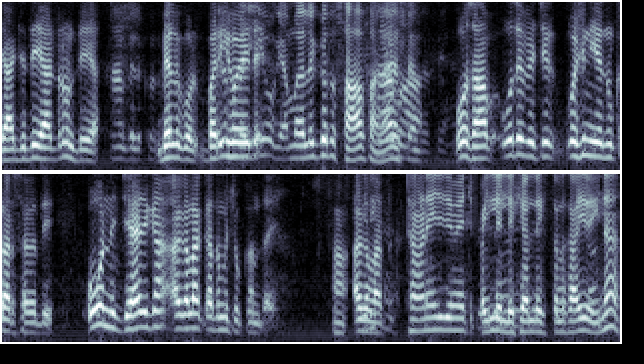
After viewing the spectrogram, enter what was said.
ਜੱਜ ਦੇ ਆਰਡਰ ਹੁੰਦੇ ਆ। ਹਾਂ ਬਿਲਕੁਲ। ਬਿਲਕੁਲ ਬਰੀ ਹੋਏ ਤੇ ਹੋ ਗਿਆ ਮਤਲਬ ਕਿ ਉਹ ਤਾਂ ਸਾਫ਼ ਆ ਨਾ ਇਸ ਤੇ ਉਹ ਸਾਹਿਬ ਉਹਦੇ ਵਿੱਚ ਕੁਝ ਨਹੀਂ ਇਹਨੂੰ ਕਰ ਸਕਦੇ। ਉਹ ਨਜਾਇਜ਼ ਗਾ ਅਗਲਾ ਕਦਮ ਚੁੱਕਣ ਦਾ ਹੈ। ਹਾਂ ਅਗਲਾ ਥਾਣੇ ਜਿਵੇਂ ਚ ਪਹਿਲੇ ਲਿਖਿਆ ਲਿਖਤ ਲਿਖਾਈ ਹੋਈ ਨਾ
